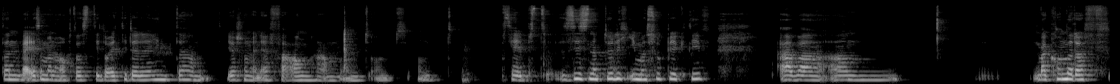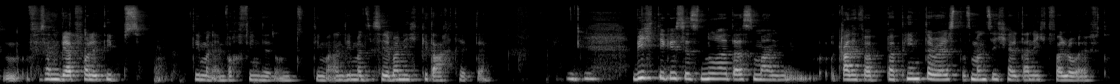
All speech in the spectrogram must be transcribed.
dann weiß man auch, dass die Leute, die dahinter ja schon eine Erfahrung haben und, und, und selbst. Es ist natürlich immer subjektiv, aber ähm, man kommt auf, das sind wertvolle Tipps, die man einfach findet und die man, an die man sich selber nicht gedacht hätte. Mhm. Wichtig ist es nur, dass man, gerade bei Pinterest, dass man sich halt da nicht verläuft.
